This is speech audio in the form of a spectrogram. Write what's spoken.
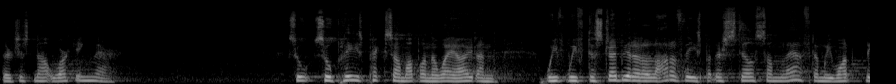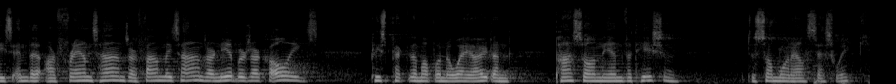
they're just not working there. So, so please pick some up on the way out. And we've, we've distributed a lot of these, but there's still some left. And we want these into our friends' hands, our family's hands, our neighbours, our colleagues. Please pick them up on the way out and pass on the invitation to someone else this week.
